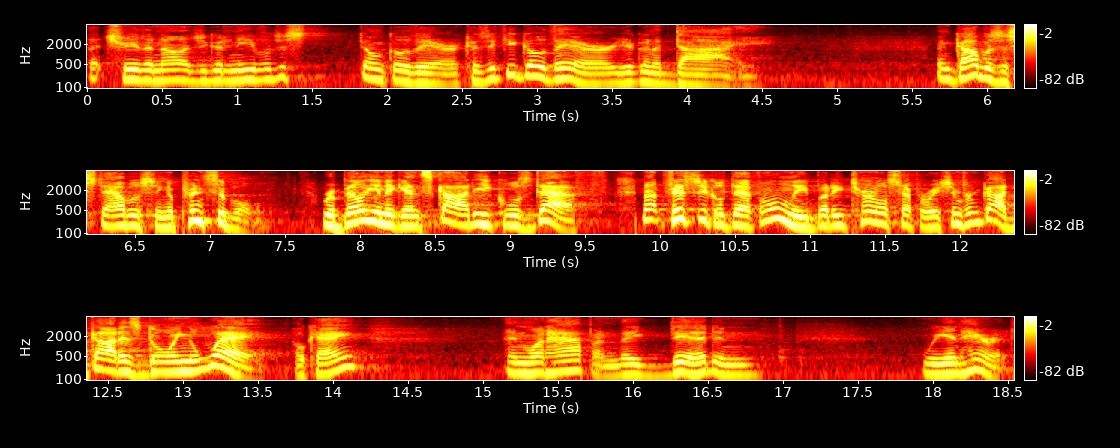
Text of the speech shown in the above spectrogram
That tree of the knowledge of good and evil? Just don't go there. Because if you go there, you're going to die. And God was establishing a principle Rebellion against God equals death. Not physical death only, but eternal separation from God. God is going away, okay? And what happened? They did, and we inherit.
